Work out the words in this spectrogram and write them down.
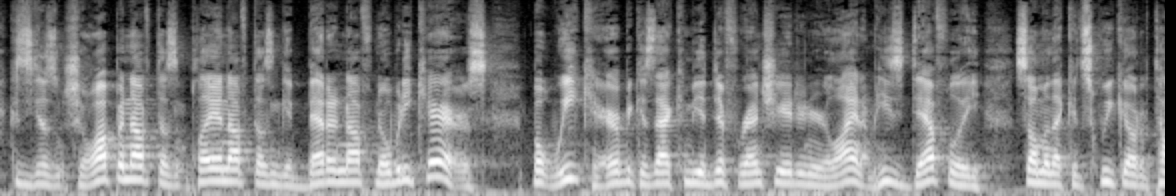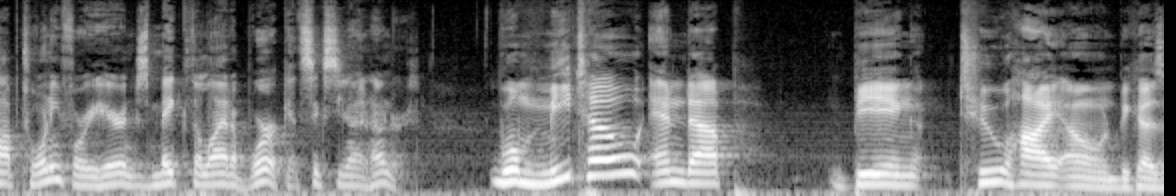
because he doesn't show up enough, doesn't play enough, doesn't get bet enough. Nobody cares, but we care because that can be a differentiator in your lineup. He's definitely someone that could squeak out a top twenty for you here and just make the lineup work at sixty nine hundred. Will Mito end up being too high owned because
